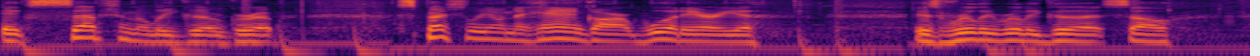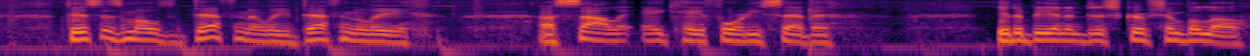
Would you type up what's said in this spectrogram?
exceptionally good grip, especially on the handguard wood area is really, really good. So this is most definitely, definitely a solid AK-47. It'll be in the description below.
